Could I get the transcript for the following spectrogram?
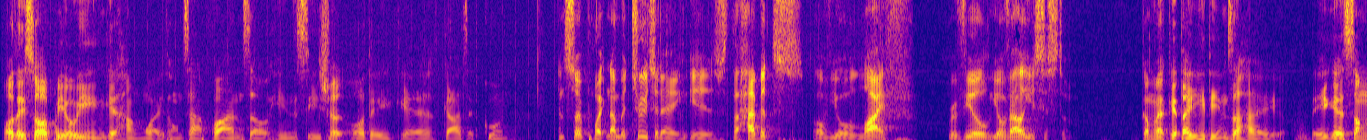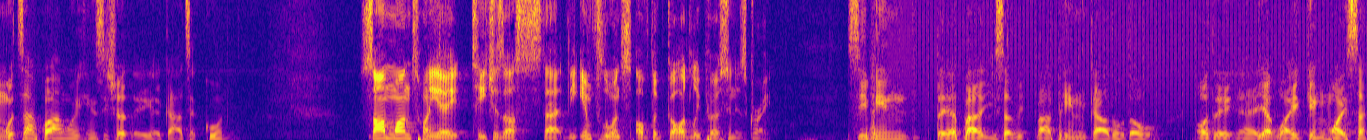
我哋所表现嘅行为同习惯就显示出我哋嘅价值观。 And so, point number two today is the habits of your life reveal your value system. 今日嘅第二点就系你嘅生活习惯会显示出你嘅价值观。 Psalm 128 teaches us that the influence of the godly person is great. 诗篇第一百二十八篇教导到，我哋诶、呃一位敬畏神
